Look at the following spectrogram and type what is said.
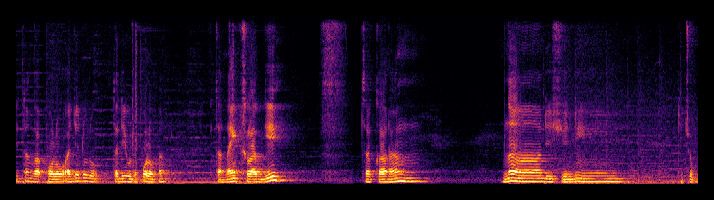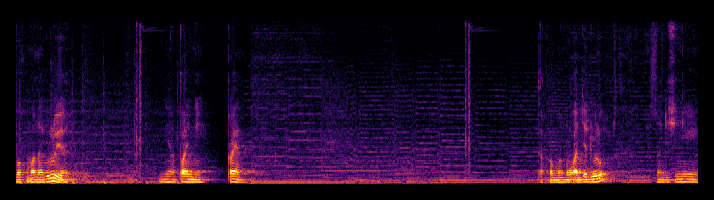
Kita nggak follow aja dulu. Tadi udah follow kan? Kita naik lagi. Sekarang. Nah di sini. Kita coba ke mana dulu ya? Ini apa ini? Friend kita ke menu aja dulu. Nah di sini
